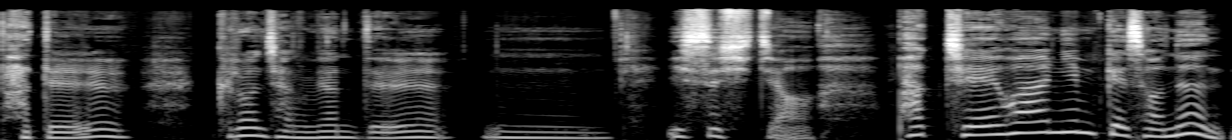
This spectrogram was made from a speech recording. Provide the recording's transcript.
다들 그런 장면들, 음, 있으시죠. 박재화님께서는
